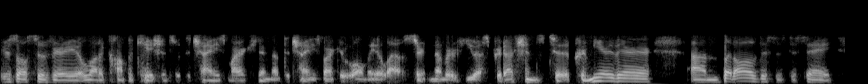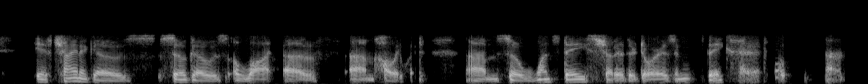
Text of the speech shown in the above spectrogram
there's also very a lot of complications with the Chinese market, in that the Chinese market will only allow a certain number of U.S. productions to premiere there. Um, but all of this is to say, if China goes, so goes a lot of um, Hollywood. Um, so once they shutter their doors and they um,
